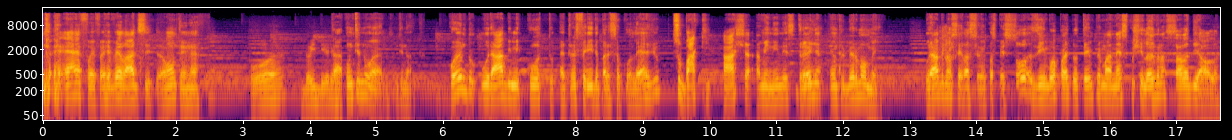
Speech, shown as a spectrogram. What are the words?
É, foi, foi revelado ontem, né? Porra, doideira. Tá, continuando, continuando. Quando Urabi Mikoto é transferida para seu colégio, Tsubaki acha a menina estranha em um primeiro momento. Urabi não se relaciona com as pessoas e em boa parte do tempo permanece cochilando na sala de aula.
